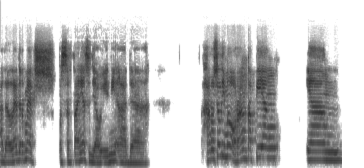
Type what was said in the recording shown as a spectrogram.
Ada ladder match. Pesertanya sejauh ini ada harusnya lima orang, tapi yang yang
